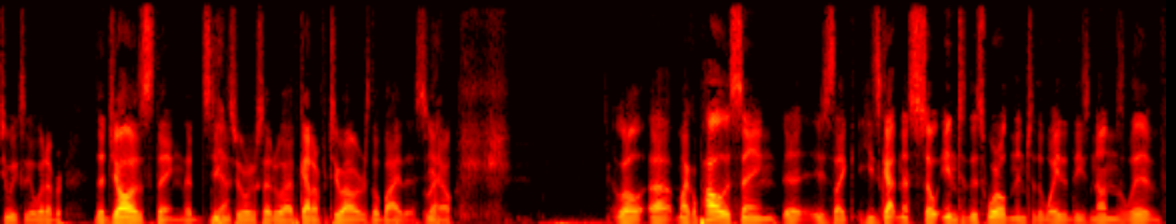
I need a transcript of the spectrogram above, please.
two weeks ago, whatever. The Jaws thing that Steven Yeah. Spielberg said, "Well, I've got them for two hours. They'll buy this." You Right. know. Well, uh, Michael Powell is saying uh, is like he's gotten us so into this world and into the way that these nuns live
